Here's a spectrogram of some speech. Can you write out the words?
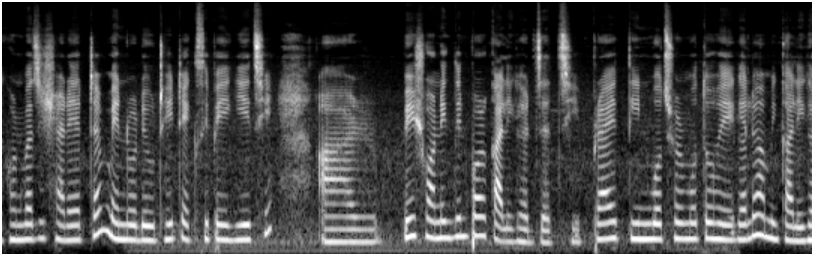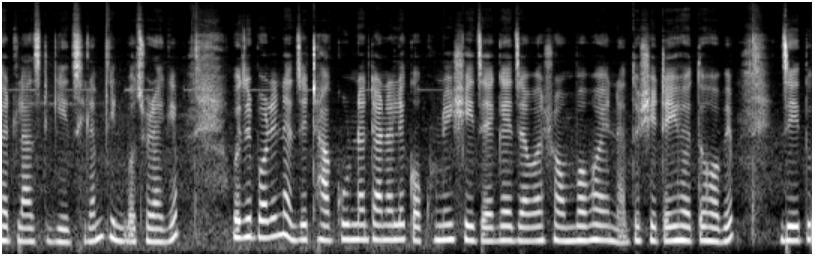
এখন বাজে সাড়ে আটটা মেন রোডে উঠেই ট্যাক্সি পেয়ে গিয়েছি। আর বেশ অনেক দিন পর কালীঘাট যাচ্ছি। প্রায় তিন বছর মতো হয়ে গেল আমি কালীঘাট লাস্ট গিয়েছিলাম, তিন বছর আগে। ওই যে বলে না যে ঠাকুর না টানালে কখনোই সেই জায়গায় যাওয়া সম্ভব হয় না, তো সেটাই হয়তো হবে। যেহেতু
